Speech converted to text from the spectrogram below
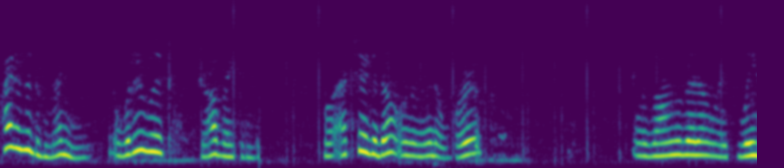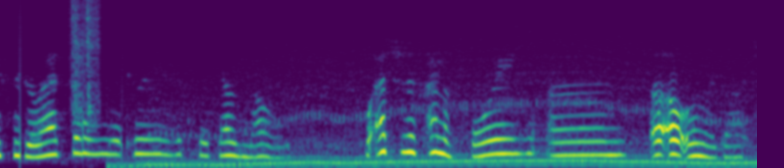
quite a bit of money. Whatever job I can do. Well, actually, I don't really need to work. As long as I don't like waste my last thousand dollars. Well, actually, it's kind of boring. Um. Oh, oh, oh my gosh.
